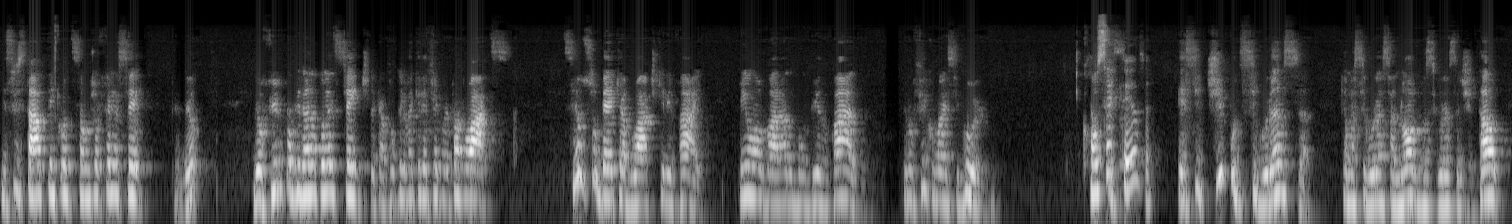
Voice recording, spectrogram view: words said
Isso o Estado tem condição de oferecer. Entendeu? Meu filho está virando adolescente, daqui a pouco ele vai querer frequentar boates. Se eu souber que a boate que ele vai tem um alvará do bombeiro válido, eu não fico mais seguro? Com então, certeza. Esse, esse tipo de segurança, que é uma segurança nova, uma segurança digital,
